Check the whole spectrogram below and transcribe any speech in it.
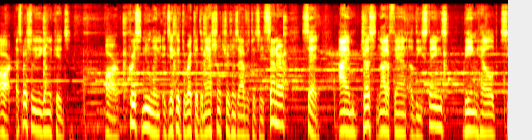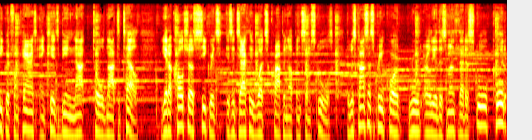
are, especially the younger kids are. Chris Newland, executive director of the National Children's Advocacy Center, said, "I'm just not a fan of these things being held secret from parents and kids being not told not to tell." Yet a culture of secrets is exactly what's cropping up in some schools. The Wisconsin Supreme Court ruled earlier this month that a school could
